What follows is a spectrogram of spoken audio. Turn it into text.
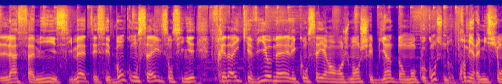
la famille s'y mette. Et ces bons conseils, ils sont signés Frédéric Villaumet, les conseillères en rangement chez Bien dans mon cocon. C'est notre première émission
